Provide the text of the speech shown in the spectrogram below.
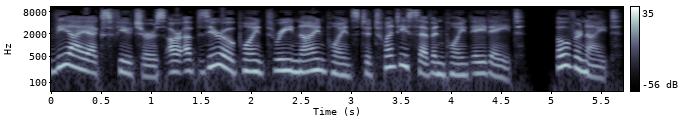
VIX futures are up 0.39 points to 27.88. Overnight,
